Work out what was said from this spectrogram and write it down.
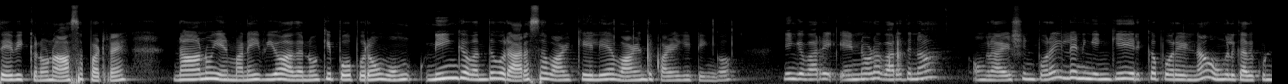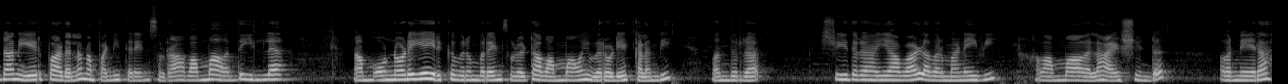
சேவிக்கணும்னு ஆசைப்பட்றேன். நானும் என் மனைவியும் அதை நோக்கி போக போகிறோம் உங் நீங்கள் வந்து ஒரு அரச வாழ்க்கையிலேயே வாழ்ந்து பழகிட்டீங்கோ. நீங்கள் வர என்னோட வரதுன்னா உங்களை அழிச்சின்னு போகிறேன் இல்லை நீங்கள் இங்கேயே இருக்க போகிறீங்கன்னா உங்களுக்கு அதுக்குண்டான ஏற்பாடெல்லாம் நான் பண்ணித்தரேன்னு தரேன்னு அவள் அம்மா வந்து இல்லை நான் உன்னோடையே இருக்க விரும்புகிறேன்னு சொல்லிட்டு அவள் அம்மாவும் இவரோடையே கிளம்பி வந்துடுறார். ஸ்ரீதர ஐயாவாள் அவர் மனைவி அவள் அம்மாவெல்லாம் அழிச்சுண்டு அவர் நேராக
